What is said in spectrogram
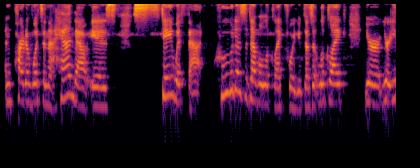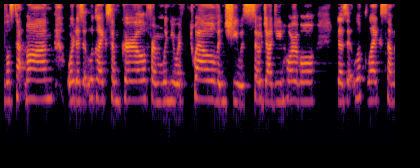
and part of what's in that handout is stay with that who does the devil look like for you? Does it look like your your evil stepmom or does it look like some girl from when you were 12 and she was so judgy and horrible? Does it look like some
